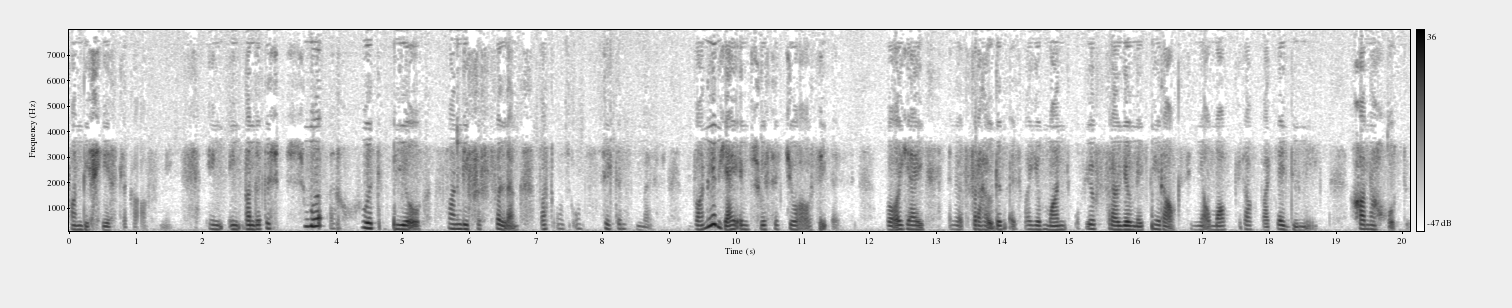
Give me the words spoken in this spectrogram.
van die geestelike af nie. En en want dit is so 'n groot deel van die vervulling wat ons ontsettend mis. Wanneer jy in so 'n situasie is waar jy in 'n verhouding is waar jou man of jou vrou jou net nie raak sien nie, al maak saak wat jy doen nie, gaan na God toe.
